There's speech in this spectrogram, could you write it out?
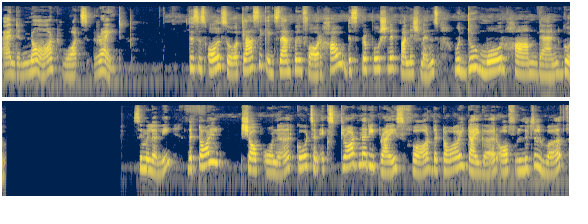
and not what's right. This is also a classic example for how disproportionate punishments would do more harm than good. Similarly, the toy shop owner quotes an extraordinary price for the toy tiger of little worth.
